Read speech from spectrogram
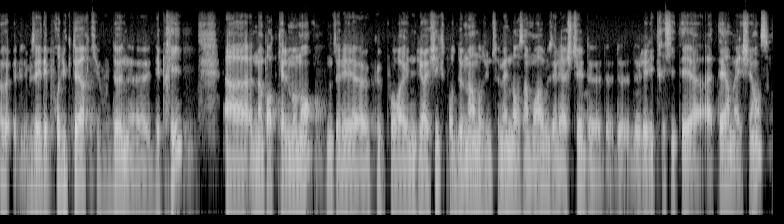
vous avez des producteurs qui vous donnent des prix à n'importe quel moment. Vous allez, que pour une durée fixe, pour demain, dans une semaine, dans un mois, vous allez acheter de, l'électricité à, terme, à échéance.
